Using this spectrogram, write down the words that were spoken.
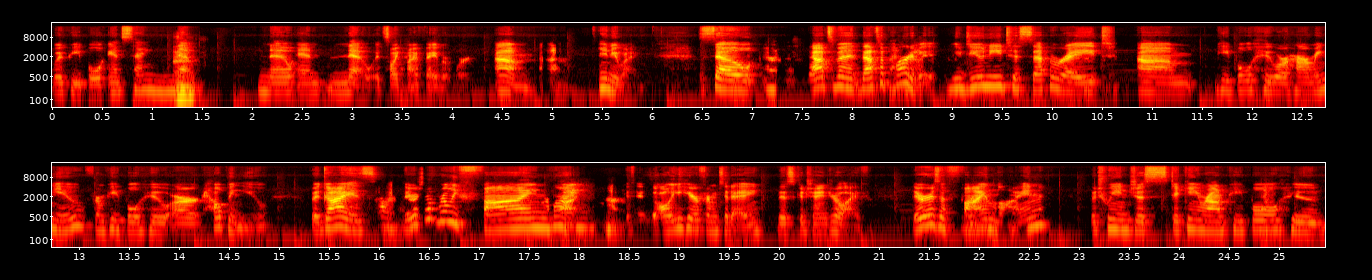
with people and saying no, mm-hmm. no, and no. It's like my favorite word. Um, anyway, so that's been that's a part of it. You do need to separate um, people who are harming you from people who are helping you. But guys, there's a really fine line. If it's all you hear from today, this could change your life. There is a fine line between just sticking around people who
